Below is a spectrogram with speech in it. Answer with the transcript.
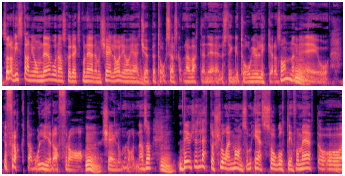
Så da visste han jo om det. Hvordan skal du eksponere med shale oil? Og jeg kjøper togselskap. Det har vært en del stygge togulykker og sånn, men det er jo det er frakt av olje da fra shale-områdene. Altså, det er jo ikke lett å slå en mann som er så godt informert, og, og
